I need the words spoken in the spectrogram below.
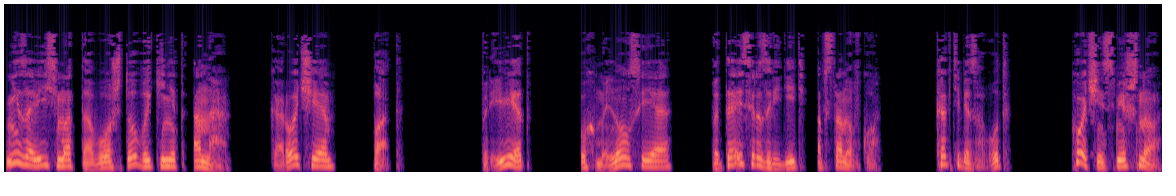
независимо от того, что выкинет она. Короче, пад. «Привет», — ухмыльнулся я, пытаясь разрядить обстановку. «Как тебя зовут?» «Очень смешно»,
